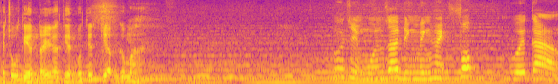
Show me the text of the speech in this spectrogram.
Cái chỗ tiền đấy là tiền con tiết kiệm cơ mà. Con chỉ muốn gia đình mình hạnh phúc Với cả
